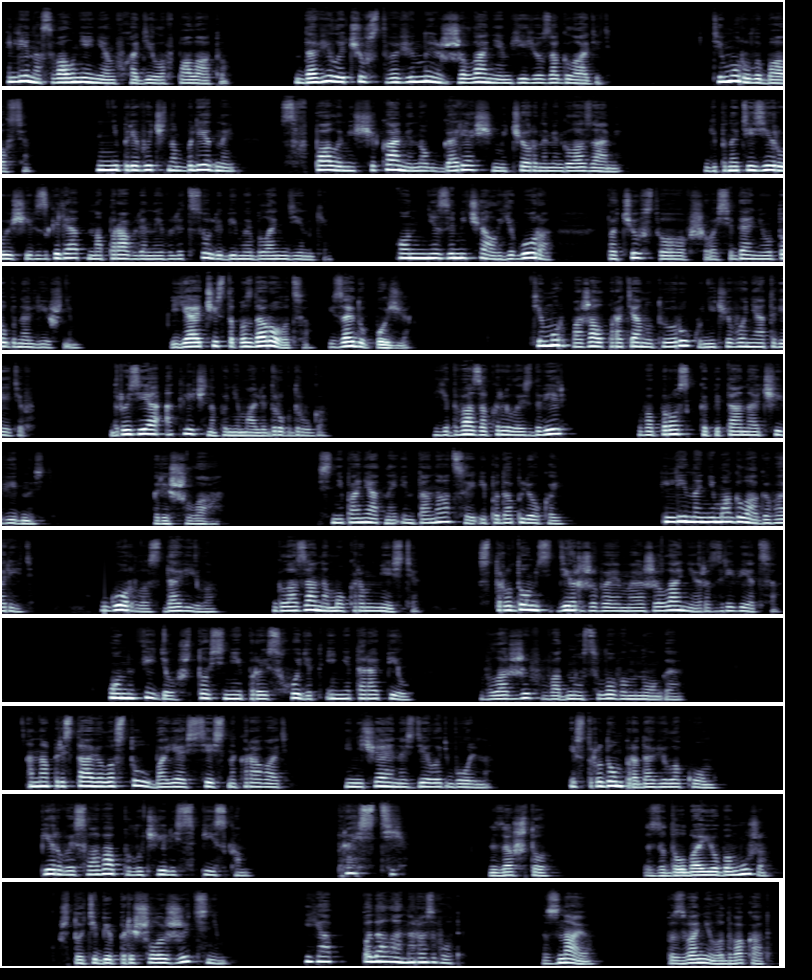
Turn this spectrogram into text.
Лина с волнением входила в палату. Давило чувство вины с желанием ее загладить. Тимур улыбался непривычно бледный, с впалыми щеками, но горящими черными глазами. Гипнотизирующий взгляд, направленный в лицо любимой блондинки. Он не замечал Егора, почувствовавшего себя неудобно лишним. «Я чисто поздороваться и зайду позже». Тимур пожал протянутую руку, ничего не ответив. Друзья отлично понимали друг друга. Едва закрылась дверь, Вопрос капитана очевидность. Пришла. С непонятной интонацией и подоплекой. Лина не могла говорить. Горло сдавило. Глаза на мокром месте. С трудом сдерживаемое желание разреветься. Он видел, что с ней происходит, и не торопил, вложив в одно слово многое. Она приставила стул, боясь сесть на кровать и нечаянно сделать больно и с трудом продавила ком. Первые слова получились списком. «Прости». «За что? За долбоеба мужа? Что тебе пришлось жить с ним?» «Я подала на развод». «Знаю», — позвонил адвокат.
